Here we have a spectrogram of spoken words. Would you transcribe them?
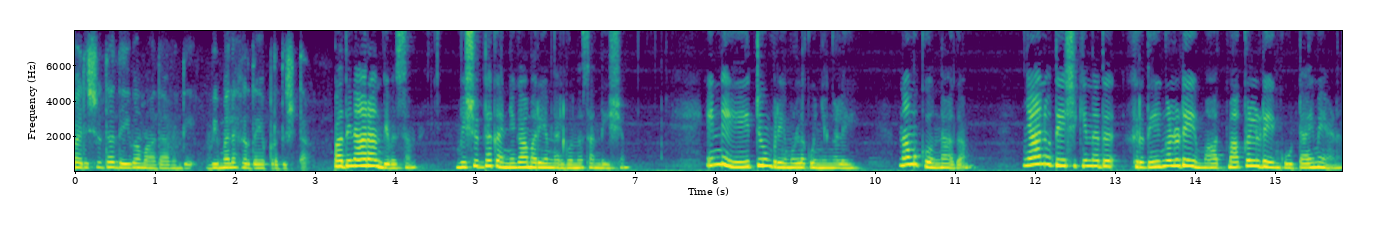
പരിശുദ്ധ ദൈവമാതാവിന്റെ വിമല ഹൃദയ പ്രതിഷ്ഠ പതിനാറാം ദിവസം വിശുദ്ധ കന്യകാമറിയം നൽകുന്ന സന്ദേശം. എന്റെ ഏറ്റവും പ്രിയമുള്ള കുഞ്ഞുങ്ങളെ നമുക്കൊന്നാകാം. ഞാൻ ഉദ്ദേശിക്കുന്നത് ഹൃദയങ്ങളുടെയും ആത്മാക്കളുടെയും കൂട്ടായ്മയാണ്.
